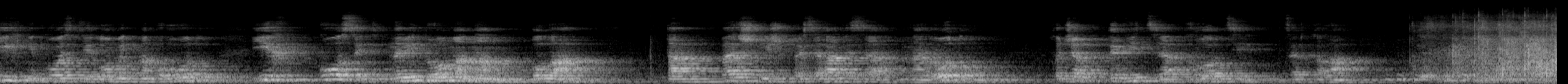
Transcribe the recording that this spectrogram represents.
їхні кості ломить на погоду, їх косить невідома нам була. Та перш ніж присягатися народом, хоча б дивіться, хлопці, дзеркала. ハハハハ!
